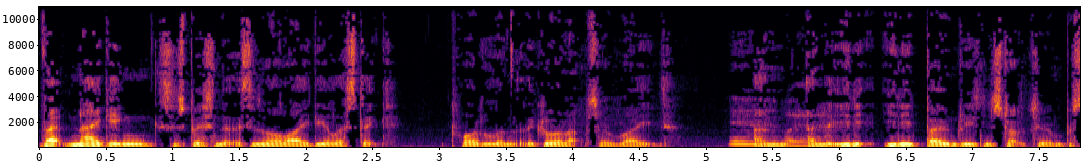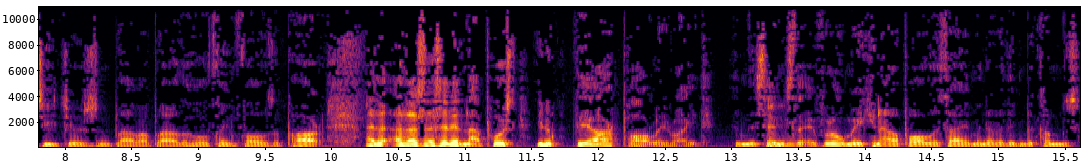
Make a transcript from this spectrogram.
that nagging suspicion that this is all idealistic twaddle and that the grown ups are right. Yeah, and well, and that you you need boundaries and structure and procedures and blah blah blah. The whole thing falls apart. And, and as I said in that post, you know they are partly right in the sense mm-hmm. that if we're all making it up all the time and everything becomes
